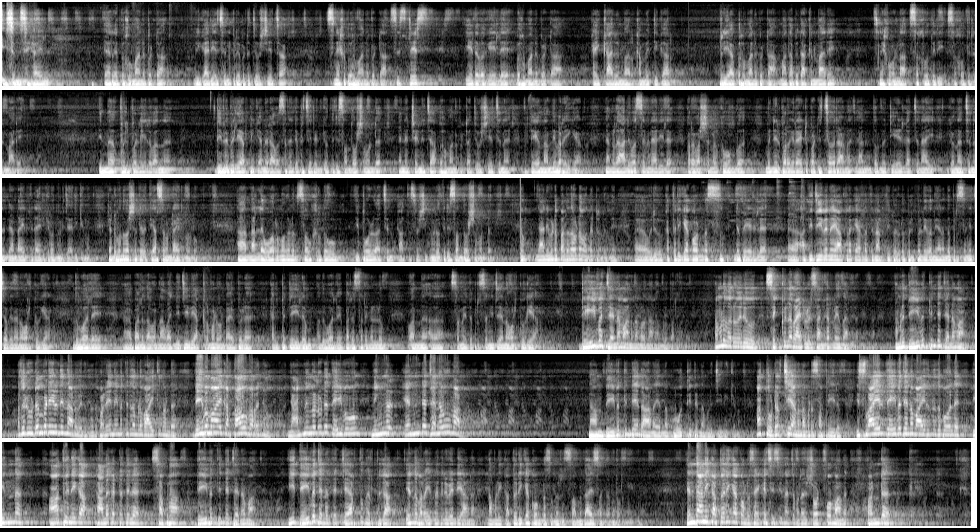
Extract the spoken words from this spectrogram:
ഈശ്വമിസിഹായിൽ ഏറെ ബഹുമാനപ്പെട്ട വികാരി അച്ഛൻ പ്രിയപ്പെട്ട ജോഷിയച്ച സ്നേഹ ബഹുമാനപ്പെട്ട സിസ്റ്റേഴ്സ് ഇടവകയിലെ ബഹുമാനപ്പെട്ട കൈക്കാരന്മാർ കമ്മിറ്റിക്കാർ പ്രിയ ബഹുമാനപ്പെട്ട മാതാപിതാക്കന്മാരെ സ്നേഹമുള്ള സഹോദരി സഹോദരന്മാരെ. ഇന്ന് പുൽപ്പള്ളിയിൽ വന്ന് ദിവ്യബലി അർപ്പിക്കാൻ ഒരു അവസരം ലഭിച്ചതിൽ എനിക്ക് ഒത്തിരി സന്തോഷമുണ്ട്. എന്നെ ക്ഷണിച്ച ബഹുമാനപ്പെട്ട ജോഷിയച്ചന് പ്രത്യേകം നന്ദി പറയുകയാണ്. ഞങ്ങൾ ആലുവ സെമിനാരിയിൽ കുറേ വർഷങ്ങൾക്ക് മുമ്പ് മുന്നിൽ പുറകിലായിട്ട് പഠിച്ചവരാണ്. ഞാൻ തൊണ്ണൂറ്റി ഏഴിൽ അച്ഛനായി. എനിക്കൊന്ന് അച്ഛന് രണ്ടായിരത്തിലായിരിക്കണമെന്ന് വിചാരിക്കുന്നു. രണ്ട് മൂന്ന് വർഷത്തെ വ്യത്യാസം ഉണ്ടായിരുന്നുള്ളൂ. ആ നല്ല ഓർമ്മകളും സൗഹൃദവും ഇപ്പോഴും അച്ഛൻ കാത്തു സൂക്ഷിക്കുന്നതിൽ ഒത്തിരി സന്തോഷമുണ്ട്. ഞാനിവിടെ പലതവണ വന്നിട്ടുണ്ട് ഒരു കത്തോലിക്ക കോൺഗ്രസിന്റെ പേരിൽ അതിജീവന യാത്ര കേരളത്തിൽ നടത്തിയപ്പോൾ ഇവിടെ പുൽപ്പള്ളി വന്ന് ഞാനൊന്ന് പ്രസംഗിച്ചൊക്കെ ഞാൻ ഓർക്കുകയാണ്. അതുപോലെ പലതവണ വന്യജീവി ആക്രമണം ഉണ്ടായപ്പോൾ കൽപ്പറ്റയിലും അതുപോലെ പല സ്ഥലങ്ങളിലും വന്ന് ആ സമയത്ത് പ്രസംഗിച്ച് ഞാൻ ഓർക്കുകയാണ്. ദൈവജനമാണ് നമ്മളെന്നാണ് നമ്മൾ പറയുന്നത്. നമ്മൾ വെറും ഒരു സെക്യുലർ ആയിട്ടുള്ളൊരു സംഘടനയൊന്നുമല്ല. നമ്മൾ ദൈവത്തിന്റെ ജനമാണ്. അതൊരു ഉടമ്പടിയിൽ നിന്നാണ് വരുന്നത്. പഴയ നിയമത്തിൽ നമ്മൾ വായിക്കുന്നുണ്ട് ദൈവമായ കർത്താവ് പറഞ്ഞു ഞാൻ നിങ്ങളുടെ ദൈവവും നിങ്ങൾ എന്റെ ജനവുമാണ്. നാം ദൈവത്തിന്റെതാണ് എന്ന ബോധ്യത്തിൽ നമ്മൾ ജീവിക്കണം. ആ തുടർച്ചയാണ് നമ്മുടെ സഭയിലും. ഇസ്രായേൽ ദൈവജനമായിരുന്നതുപോലെ ഇന്ന് ആധുനിക കാലഘട്ടത്തിൽ സഭ ദൈവത്തിന്റെ ജനമാണ്. ഈ ദൈവജനത്തെ ചേർത്ത് നിർത്തുക എന്ന് പറയുന്നതിന് വേണ്ടിയാണ് നമ്മൾ ഈ കത്തോലിക്ക കോൺഗ്രസ് എന്നൊരു സമുദായ സംഘടന തുടങ്ങിയിരിക്കുന്നത്. എന്താണ് ഈ കത്തോലിക്ക Congress? A K C C എന്ന് പറഞ്ഞ ഷോർട്ട് ഫോമാണ് പണ്ട്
